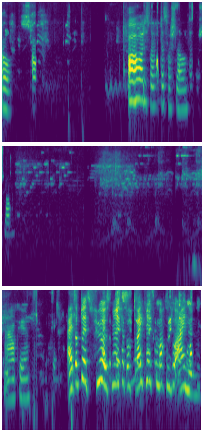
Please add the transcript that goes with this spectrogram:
Oh. Oh, das war, das war schlau. Ah, okay. Als ob du jetzt führst, ne? Ich habe doch drei Kills gemacht und du einen.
